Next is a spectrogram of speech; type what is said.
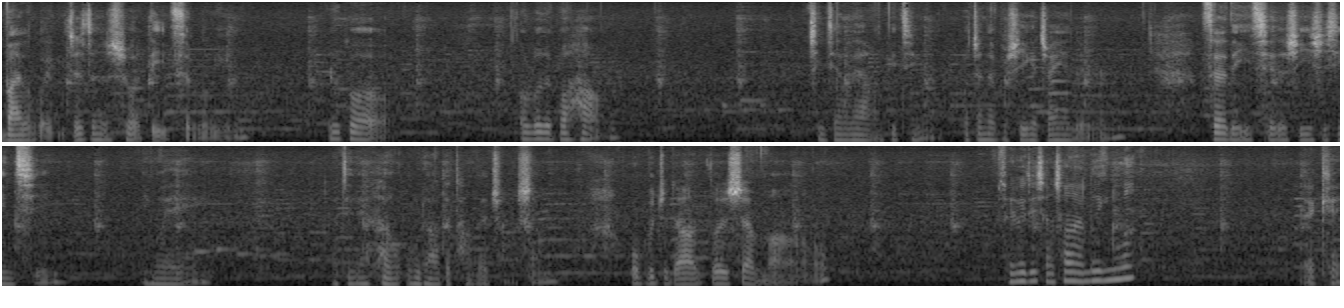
By the way，这真的是我第一次录音。如果我录的不好，请见谅。毕竟我真的不是一个专业的人，所有的一切都是一时兴起。因为我今天很无聊的躺在床上，我不知道要做什么，所以我就想上来录音了。OK。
